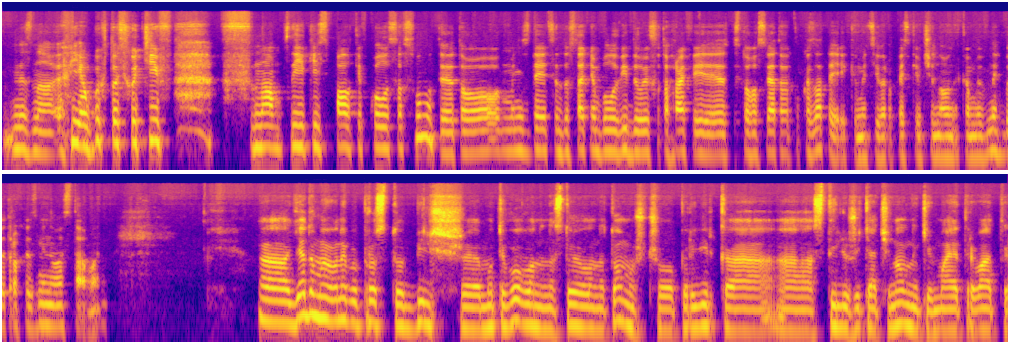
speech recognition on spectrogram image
не знаю, якби хтось хотів нам якісь палки в колеса всунути, то мені здається, достатньо було відео і фотографії з того свята показати якимись європейськими чиновниками. В них би трохи змінило ставлення. Я думаю, вони би просто більш мотивовано настоювали на тому, що перевірка стилю життя чиновників має тривати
